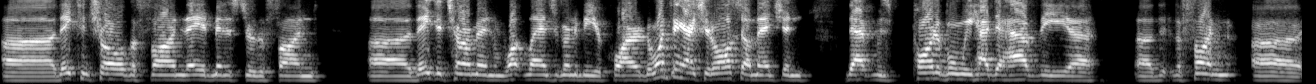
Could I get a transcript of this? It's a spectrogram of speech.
Uh, they control the fund they administer the fund. Uh, they determine what lands are going to be acquired. The one thing i should also mention that was part of when we had to have the uh, uh the, the, fund uh,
